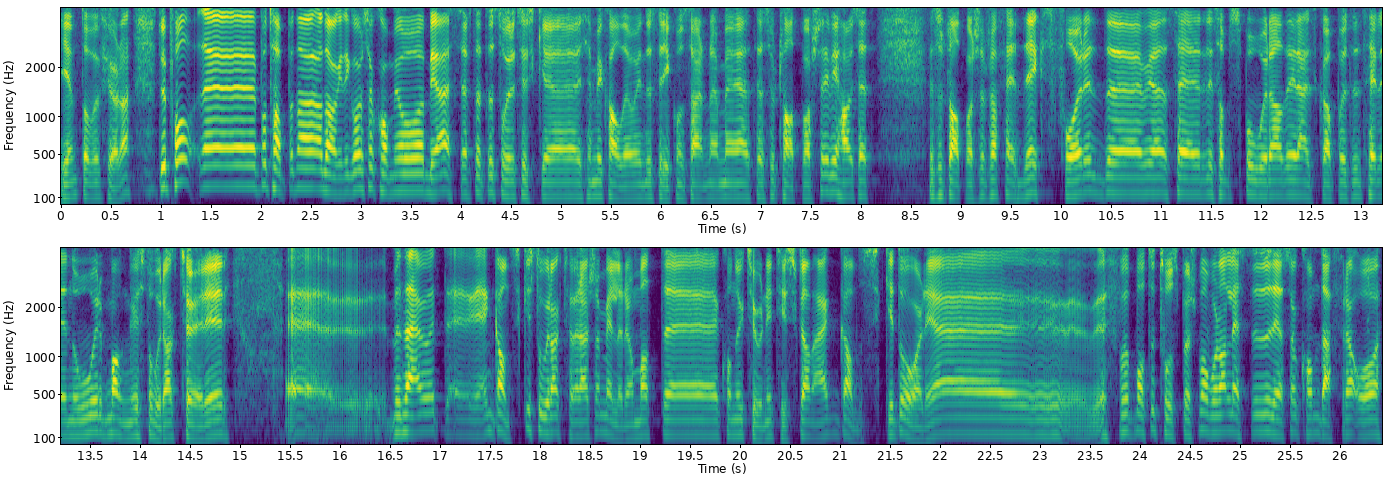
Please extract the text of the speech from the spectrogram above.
Jevnt over fjøla. Du, Pål, eh, På tappen av dagen i går så kom jo BASF, dette store tyske kjemikalie- og industrikonsernet, med et resultatvarsel. Vi har jo sett resultatvarsel fra Fedex, Ford. Eh, vi ser liksom spor av det i regnskapet til Telenor. Mange store aktører. Eh, men det er jo et, en ganske stor aktør her som melder om at eh, konjunkturen i Tyskland er ganske dårlige. For på en måte to spørsmål. Hvordan leste du det som kom derfra? og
